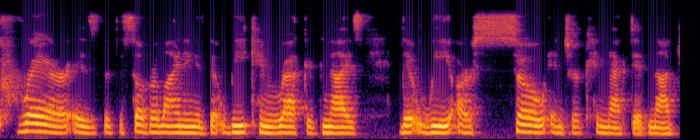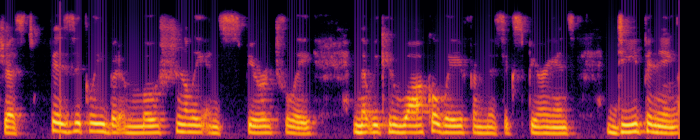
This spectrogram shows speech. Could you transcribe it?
prayer is that the silver lining is that we can recognize that we are so interconnected, not just physically, but emotionally and spiritually, and that we can walk away from this experience deepening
